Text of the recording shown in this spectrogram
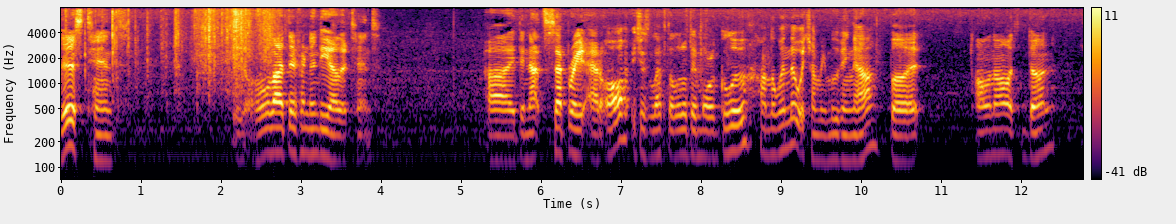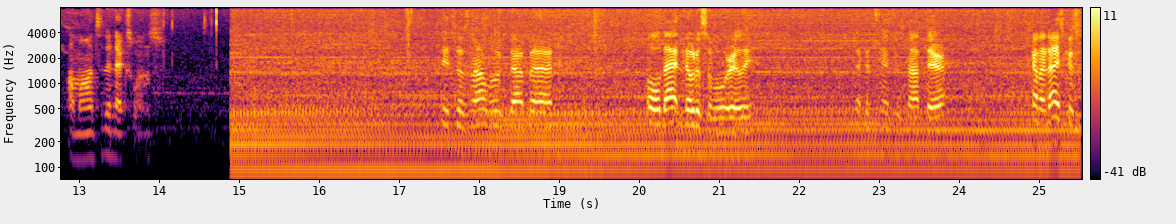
this tint is a whole lot different than the other tint. Uh, it did not separate at all. It just left a little bit more glue on the window, which I'm removing now. But all in all, it's done. I'm on to the next ones. It does not look that bad. Oh, that noticeable, really. That the tint is not there. It's kind of nice because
